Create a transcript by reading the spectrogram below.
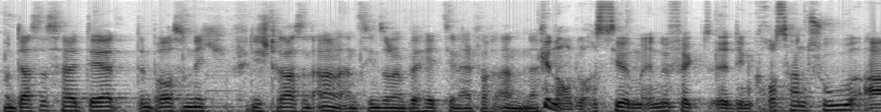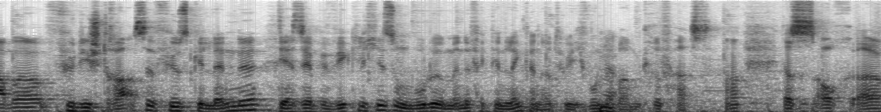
Und das ist halt der, dann brauchst du nicht für die Straße einen anderen anziehen, sondern behältst den einfach an. Ne? Genau, du hast hier im Endeffekt äh, den Crosshandschuh, aber für die Straße, fürs Gelände, der sehr beweglich ist und wo du im Endeffekt den Lenker natürlich wunderbar ja. im Griff hast. Ja? Das ist auch äh,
